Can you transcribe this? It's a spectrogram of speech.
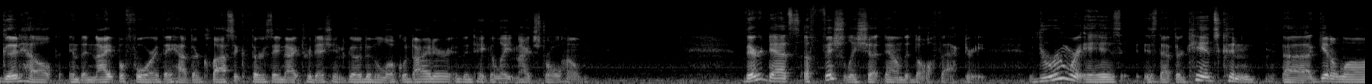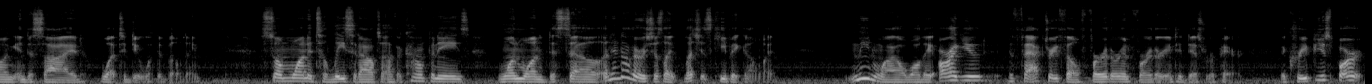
Good health, and the night before, they had their classic Thursday night tradition go to the local diner and then take a late night stroll home. Their deaths officially shut down the doll factory. The rumor is is that their kids couldn't uh, get along and decide what to do with the building. Some wanted to lease it out to other companies, one wanted to sell, and another was just like, let's just keep it going. Meanwhile, while they argued, the factory fell further and further into disrepair. The creepiest part?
